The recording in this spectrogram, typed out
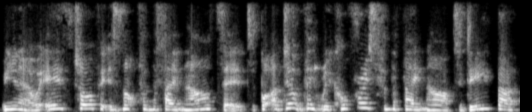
You know, it is tough. It's not for the faint-hearted, but I don't think recovery is for the faint-hearted either.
